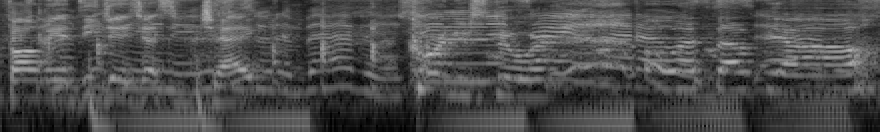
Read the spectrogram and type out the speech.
Follow me at DJ Jesse J. Courtney Stewart. Oh, what's up, y'all?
